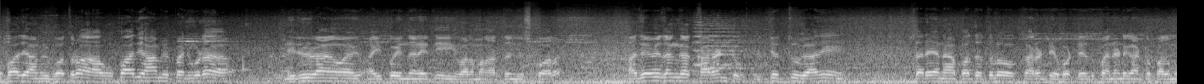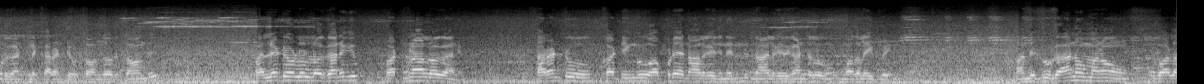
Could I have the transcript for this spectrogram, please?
ఉపాధి హామీ పోతారో ఆ ఉపాధి హామీ పని కూడా నిర్విరామం అయిపోయిందనేది ఇవాళ మనం అర్థం చేసుకోవాలి. అదేవిధంగా కరెంటు విద్యుత్తు కానీ సరైన పద్ధతిలో కరెంటు ఇవ్వట్లేదు. పన్నెండు గంటలు పదమూడు గంటలకి కరెంటు ఇవ్వటం జరుగుతోంది. పల్లెటూళ్ళల్లో కానీ పట్టణాల్లో కానీ కరెంటు కటింగు అప్పుడే నాలుగైదు నెలలు నాలుగైదు గంటలు మొదలైపోయింది. అందుకు గాను మనం ఇవాళ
